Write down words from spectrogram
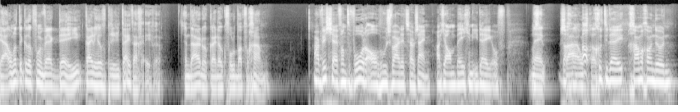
Ja, omdat ik het ook voor mijn werk deed, kan je er heel veel prioriteit aan geven. En daardoor kan je er ook volle bak voor gaan. Maar wist jij van tevoren al hoe zwaar dit zou zijn? Had je al een beetje een idee? Of Nee, zwaar oh, onderschat. goed idee, gaan we gewoon doen.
